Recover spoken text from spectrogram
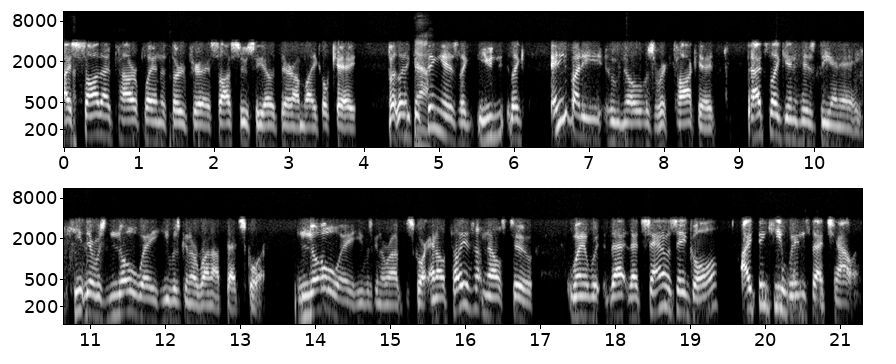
I saw that power play in the third period. I saw Soucy out there. I'm like, okay, but like the Yeah. thing is, like you, like anybody who knows Rick Tocchet, that's like in his DNA. He there was no way he was going to run up that score. No way he was going to run up the score. And I'll tell you something else too. When it, that that San Jose goal, I think he wins that challenge.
